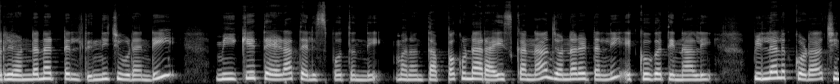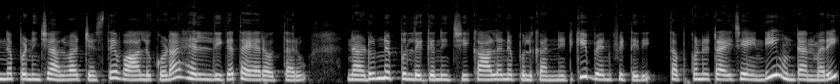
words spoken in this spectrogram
రెండనట్టెలు తిని చూడండి. మీకే తేడా తెలిసిపోతుంది. మనం తప్పకుండా రైస్ కన్నా జొన్న రొట్టెల్ని ఎక్కువగా తినాలి. పిల్లలకు కూడా చిన్నప్పటి నుంచి అలవాటు చేస్తే వాళ్ళు కూడా హెల్దీగా తయారవుతారు. నడుం నొప్పుల దగ్గర నుంచి కాళ్ళ నొప్పులకి అన్నిటికీ బెనిఫిట్ ఇది. తప్పకుండా ట్రై చేయండి. ఉంటాను మరి.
